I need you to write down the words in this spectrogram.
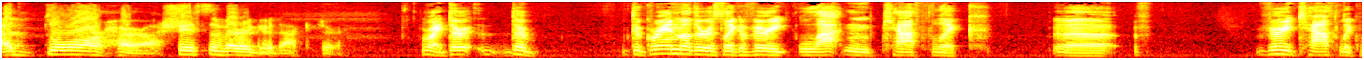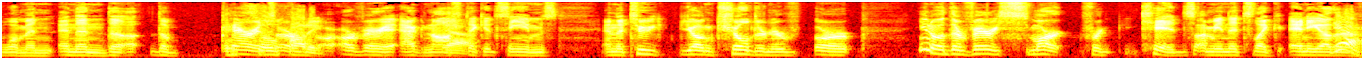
adore her. She's a very good actor. Right. They're the the grandmother is like a very Latin Catholic, uh, very Catholic woman, and then the the parents so are, are very agnostic. Yeah. It seems, and the two young children are are you know they're very smart for kids. I mean, it's like any other Yeah.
